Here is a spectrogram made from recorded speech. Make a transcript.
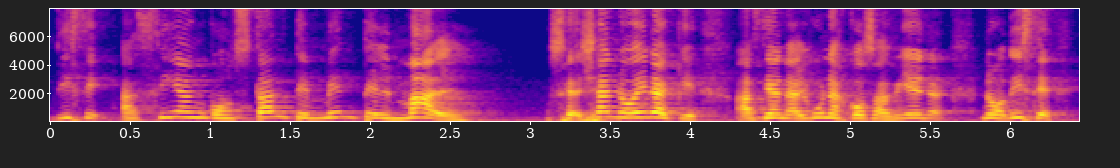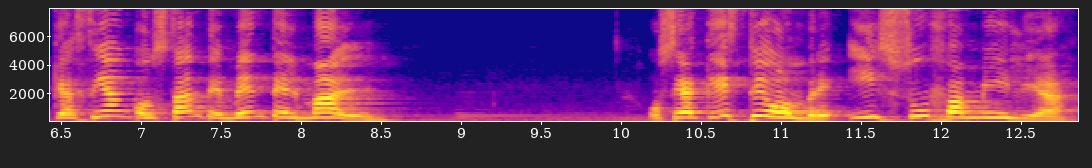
dice, hacían constantemente el mal. O sea, ya no era que hacían algunas cosas bien, no, dice que hacían constantemente el mal. O sea que este hombre y su familia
